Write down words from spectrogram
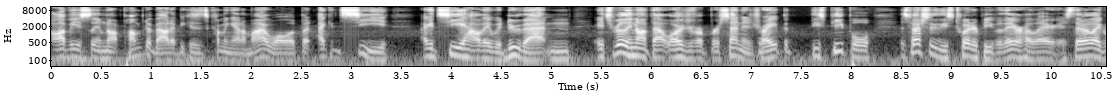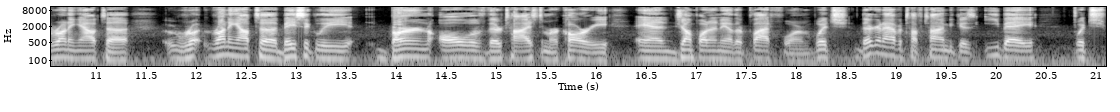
obviously am not pumped about it because it's coming out of my wallet, but I can see I could see how they would do that and it's really not that large of a percentage, right? But these people, especially these Twitter people, they are hilarious. They're like running out to r- running out to basically burn all of their ties to Mercari and jump on any other platform, which they're going to have a tough time because eBay which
